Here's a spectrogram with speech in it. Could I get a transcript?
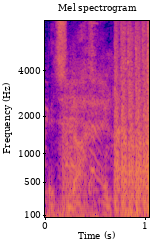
It's nothing.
